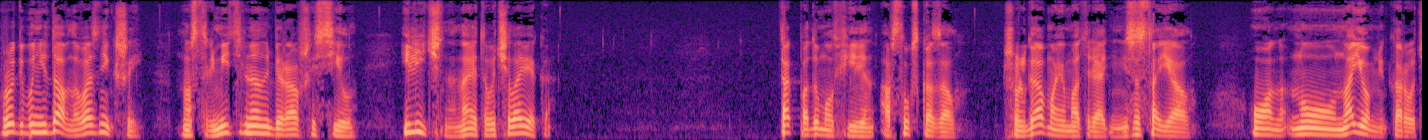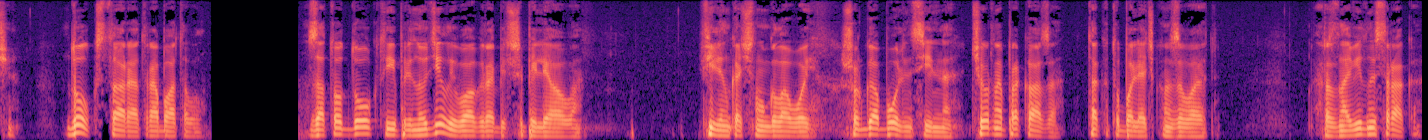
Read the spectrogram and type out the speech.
Вроде бы недавно возникший, но стремительно набиравший сил. И лично на этого человека. Так подумал Филин, а вслух сказал. Шульга в моем отряде не состоял. Он, ну, наемник, короче. Долг старый отрабатывал. За тот долг ты и принудил его ограбить Шепелявого. Филин качнул головой. Шульга болен сильно. Черная проказа. Так эту болячку называют. Разновидность рака.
